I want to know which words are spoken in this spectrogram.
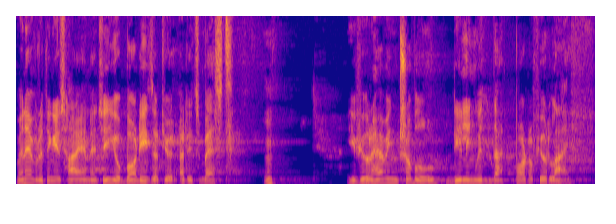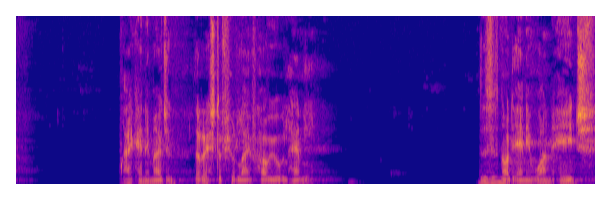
When everything is high energy, your body is at your… at its best. Hmm? If you're having trouble dealing with that part of your life, I can imagine the rest of your life how you will handle. This is not any one age.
